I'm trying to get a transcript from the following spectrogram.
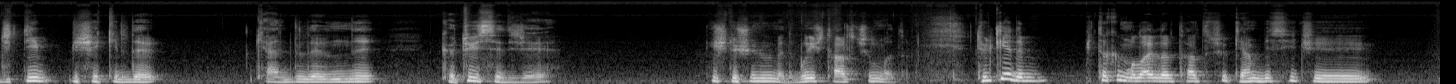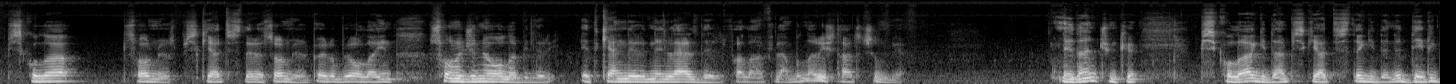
ciddi bir şekilde kendilerini kötü hissedeceği hiç düşünülmedi. Bu hiç tartışılmadı. Türkiye'de bir takım olayları tartışırken biz hiç e, psikoloğa sormuyoruz, psikiyatristlere sormuyoruz. Böyle bir olayın sonucu ne olabilir, etkenleri nelerdir falan filan bunlar hiç tartışılmıyor. Neden? Çünkü psikoloğa giden, psikiyatriste gidene deli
